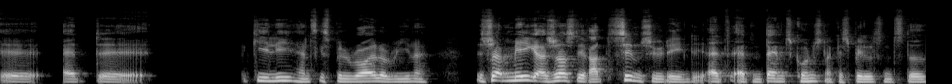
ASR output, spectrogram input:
øh, at øh, Gilly, han skal spille Royal Arena. Det synes jeg mega, jeg synes også, det er ret sindssygt egentlig, at, at en dansk kunstner kan spille sådan et sted.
